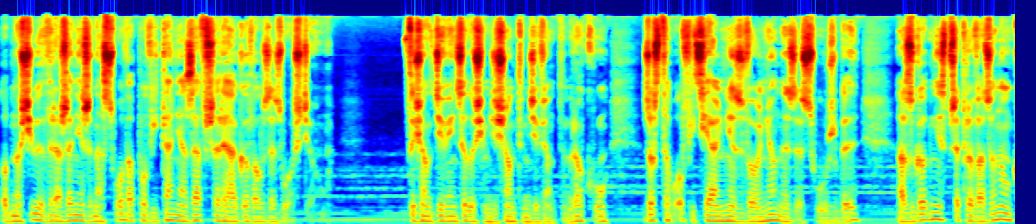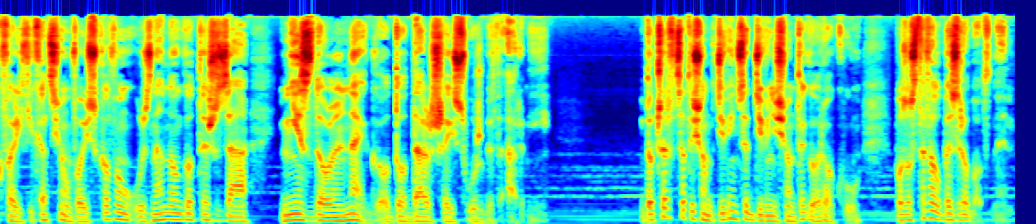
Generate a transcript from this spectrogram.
odnosiły wrażenie, że na słowa powitania zawsze reagował ze złością. W 1989 roku został oficjalnie zwolniony ze służby, a zgodnie z przeprowadzoną kwalifikacją wojskową uznano go też za niezdolnego do dalszej służby w armii. Do czerwca 1990 roku pozostawał bezrobotny.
